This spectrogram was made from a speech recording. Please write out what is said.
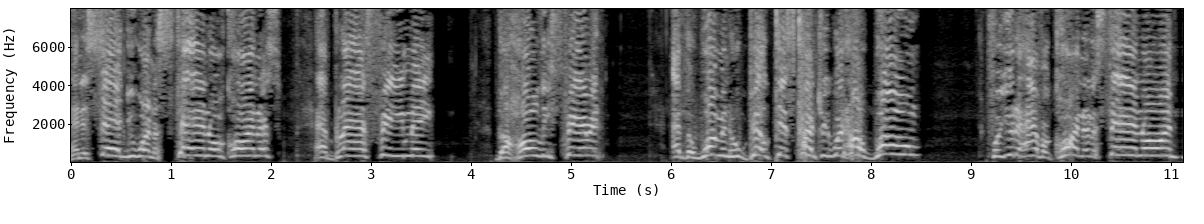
And it said you want to stand on corners and blaspheme me, the Holy Spirit, and the woman who built this country with her womb, for you to have a corner to stand on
